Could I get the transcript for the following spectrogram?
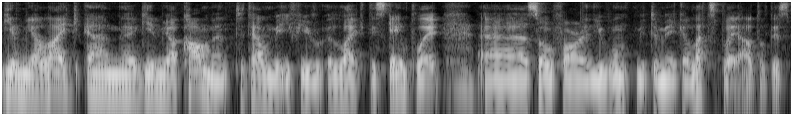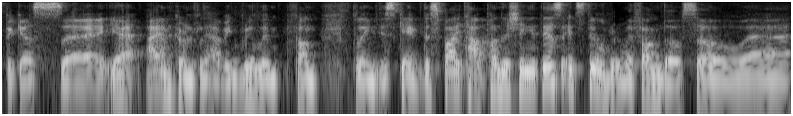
give me a like and uh, give me a comment to tell me if you like this gameplay uh, so far and you want me to make a let's play out of this because, uh, yeah, I am currently having really fun playing this game. Despite how punishing it is, it's still really fun though, so... Uh,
